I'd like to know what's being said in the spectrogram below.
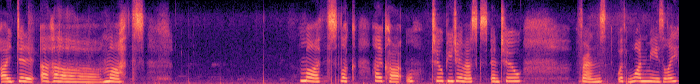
I did it. Ah, moths. Moths. Look, I caught two PJ Masks and two friends with one measly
